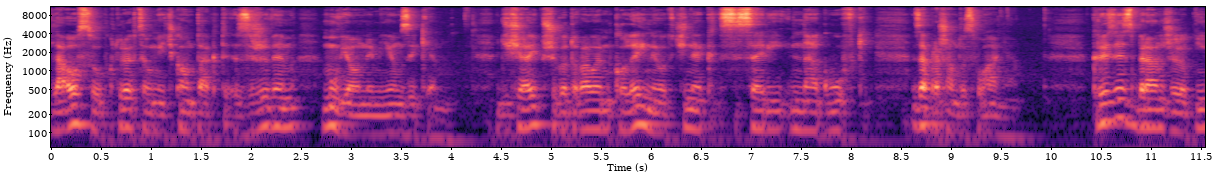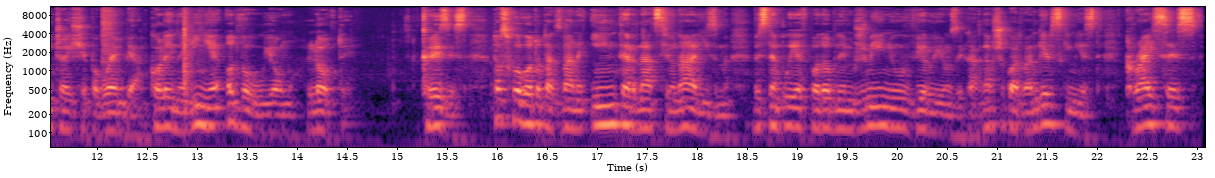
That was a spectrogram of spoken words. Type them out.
Dla osób, które chcą mieć kontakt z żywym, mówionym językiem. Dzisiaj przygotowałem kolejny odcinek z serii Nagłówki. Zapraszam do słuchania. Kryzys branży lotniczej się pogłębia. Kolejne linie odwołują loty. Kryzys. To słowo to tak zwany internacjonalizm. Występuje w podobnym brzmieniu w wielu językach. Na przykład w angielskim jest crisis,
